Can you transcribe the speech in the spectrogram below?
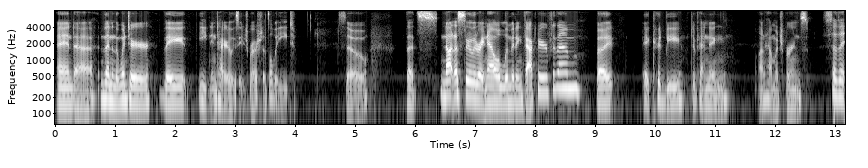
and uh, then in the winter they eat entirely sagebrush. That's all they eat. So that's not necessarily right now a limiting factor for them, but it could be depending on how much burns. So the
